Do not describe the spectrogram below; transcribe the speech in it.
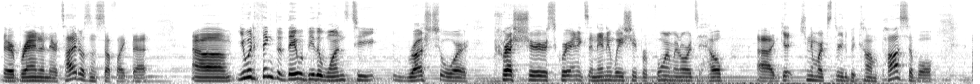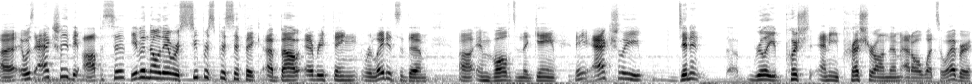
their brand and their titles and stuff like that, um, you would think that they would be the ones to rush or pressure Square Enix in any way, shape, or form in order to help uh, get Kingdom Hearts 3 to become possible. Uh, it was actually the opposite. Even though they were super specific about everything related to them uh, involved in the game, they actually didn't really push any pressure on them at all whatsoever.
